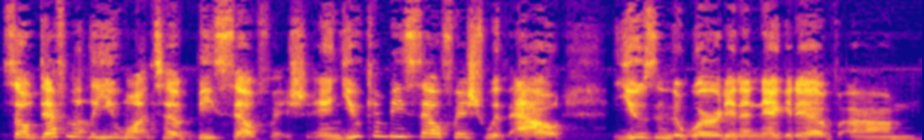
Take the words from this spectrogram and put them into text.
So definitely you want to be selfish. And you can be selfish without using the word in a negative um,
